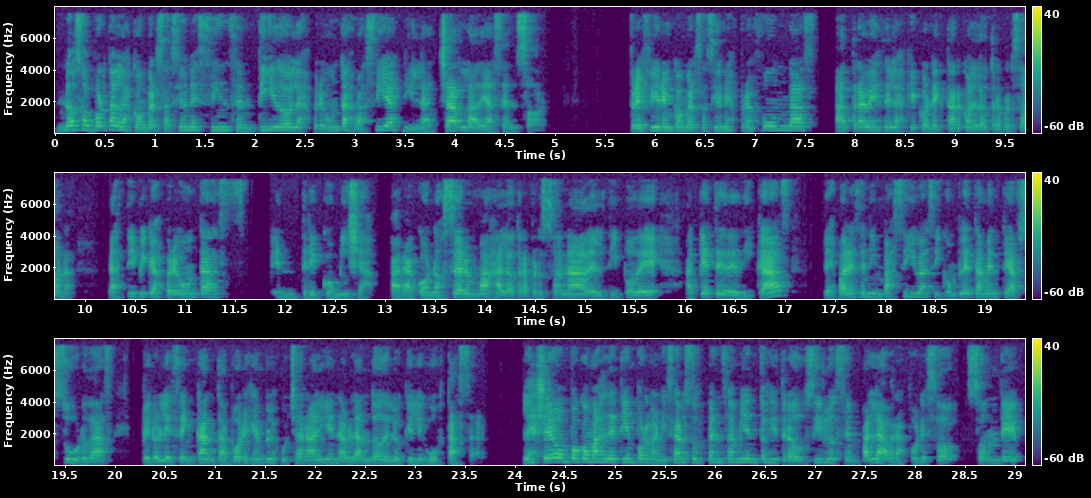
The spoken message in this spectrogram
No soportan las conversaciones sin sentido, las preguntas vacías ni la charla de ascensor. Prefieren conversaciones profundas a través de las que conectar con la otra persona. Las típicas preguntas, entre comillas, para conocer más a la otra persona del tipo de ¿a qué te dedicas? les parecen invasivas y completamente absurdas, pero les encanta, por ejemplo, escuchar a alguien hablando de lo que le gusta hacer. Les lleva un poco más de tiempo organizar sus pensamientos y traducirlos en palabras, por eso son de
